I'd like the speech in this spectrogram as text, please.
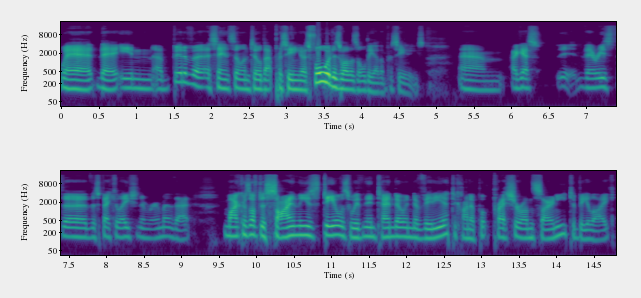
where they're in a bit of a, a standstill until that proceeding goes forward as well as all the other proceedings. Um, I guess eh, there is the the speculation and rumor that Microsoft has signed these deals with Nintendo and Nvidia to kind of put pressure on Sony to be like,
